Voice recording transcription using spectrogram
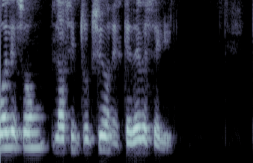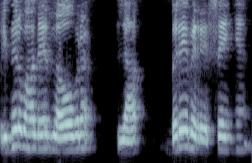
¿Cuáles son las instrucciones que debes seguir? Primero vas a leer la obra, la breve reseña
